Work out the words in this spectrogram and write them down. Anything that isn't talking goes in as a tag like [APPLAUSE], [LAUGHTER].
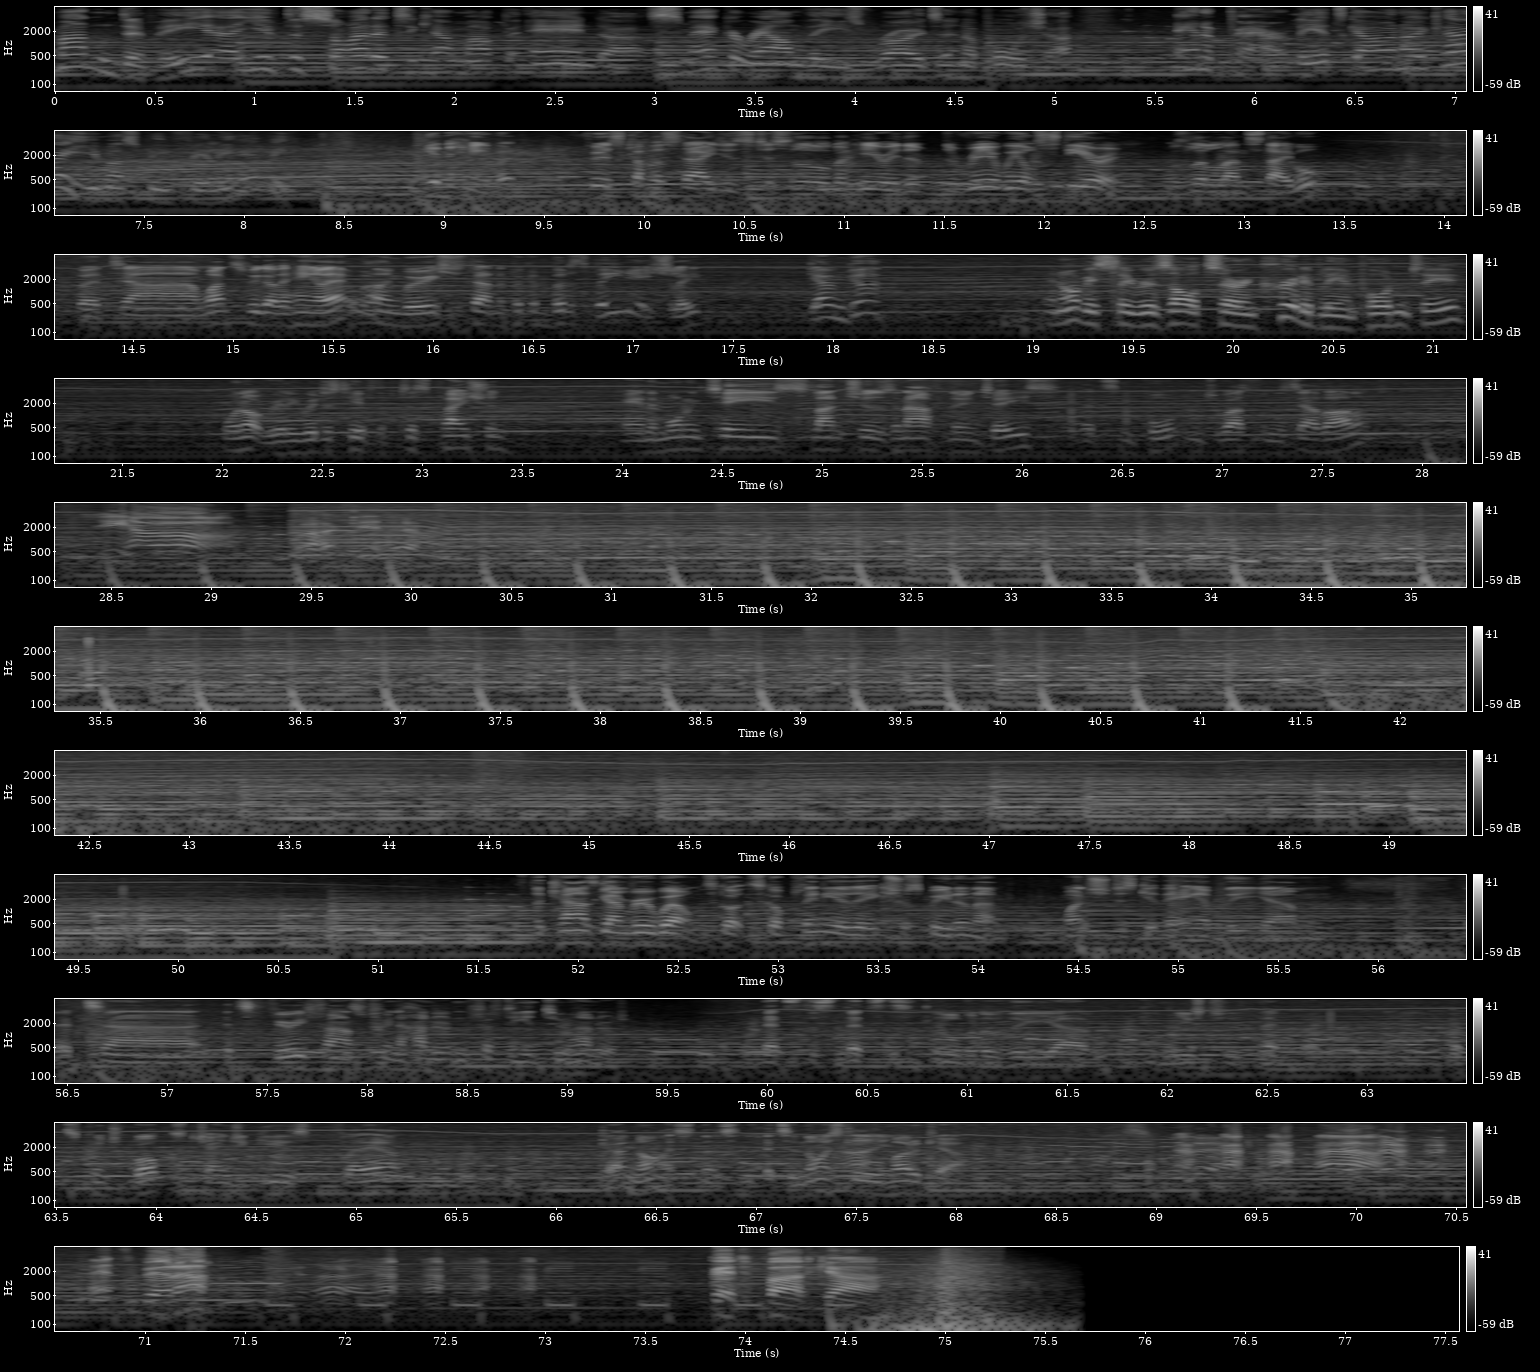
Martin Dippie, uh, you've decided to come up and uh, smack around these roads in a Porsche, and apparently it's going okay. You must be fairly happy. We're getting the hang of it. First couple of stages, just a little bit hairy. The, the rear wheel steering was a little unstable. But uh, once we got the hang of that, well, we're actually starting to pick up a bit of speed, actually. Going good. And obviously results are incredibly important to you. Well, not really. We're just here for the participation and the morning teas, lunches and afternoon teas. That's important to us from the South Island. Yeehaw! Yeah. car's going very well. It's got it's got plenty of extra speed in it. Once you just get the hang of the, um, it's uh, it's very fast between 150 and 200. That's this that's this little bit of the um, getting used to that. But, but sequential box, change changing gears flat out, go nice. It's, it's a nice little motor car. [LAUGHS] That's better. [LAUGHS] That's a fast car.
